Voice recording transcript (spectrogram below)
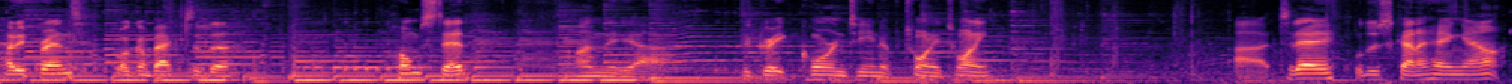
Howdy friends, welcome back to the homestead on the, uh, the great quarantine of 2020. Uh, today we'll just kind of hang out.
